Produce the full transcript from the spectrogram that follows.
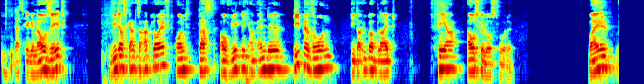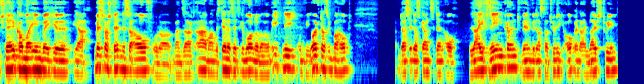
mhm. dass ihr genau seht, wie das Ganze abläuft und dass auch wirklich am Ende die Person, die da überbleibt, fair ausgelost wurde. Weil schnell kommen mal irgendwelche ja, Missverständnisse auf oder man sagt, ah, warum ist der das jetzt geworden oder warum ich nicht und wie läuft das überhaupt? Dass ihr das Ganze dann auch live sehen könnt, werden wir das natürlich auch in einem Livestream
